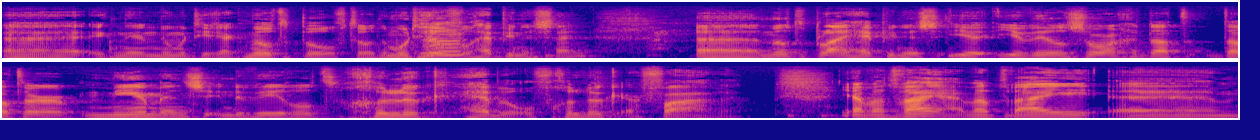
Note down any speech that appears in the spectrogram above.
Uh, ik noem het direct multiple, oftewel er moet heel hm. veel happiness zijn. Uh, multiply happiness. Je, je wil zorgen dat, dat er meer mensen in de wereld geluk hebben of geluk ervaren. Ja, wat wij, wat wij uh,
